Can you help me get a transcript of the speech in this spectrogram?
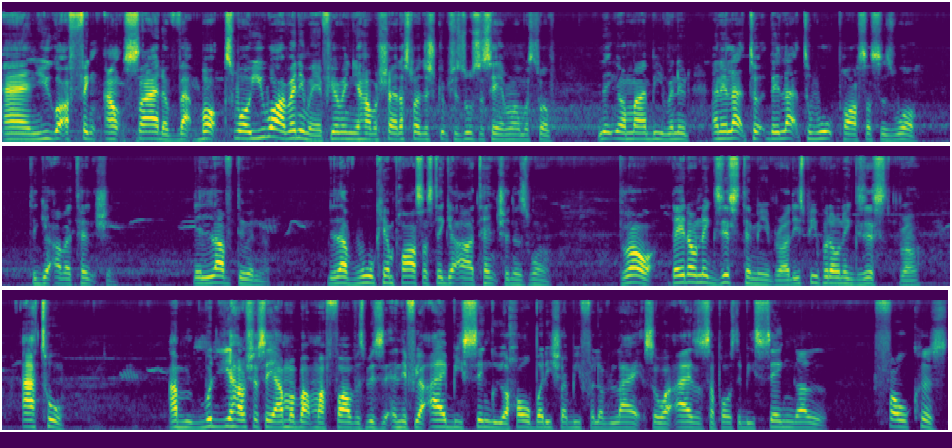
And you gotta think outside of that box. Well, you are anyway, if you're in your Habashah, that's why the scriptures also say in Romans 12, let your mind be renewed. And they like to they like to walk past us as well to get our attention. They love doing it. They love walking past us to get our attention as well. Bro, they don't exist to me, bro. These people don't exist, bro. At all. I'm what do you should I say? I'm about my father's business. And if your eye be single, your whole body shall be full of light. So our eyes are supposed to be single, focused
